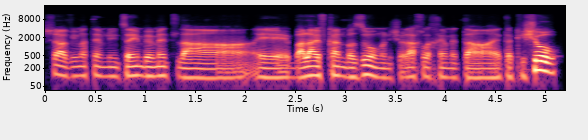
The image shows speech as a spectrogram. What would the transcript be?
עכשיו אם אתם נמצאים באמת ל... אה, בלייב כאן בזום, אני שולח לכם את, ה... את הקישור,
